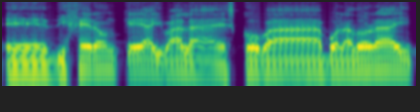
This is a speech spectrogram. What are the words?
eh, dijeron que ahí va la escoba voladora y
